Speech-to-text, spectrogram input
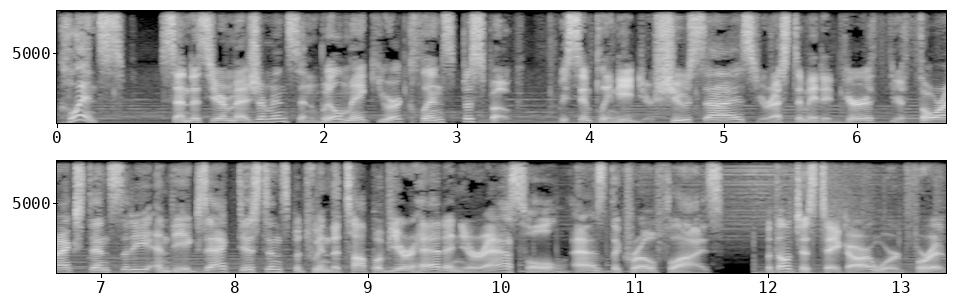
Clints. Send us your measurements and we'll make your Clints bespoke. We simply need your shoe size, your estimated girth, your thorax density, and the exact distance between the top of your head and your asshole as the crow flies. But don't just take our word for it.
